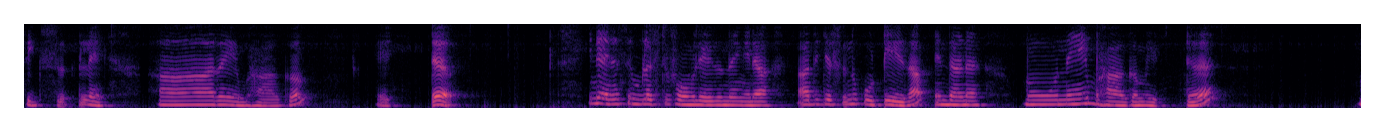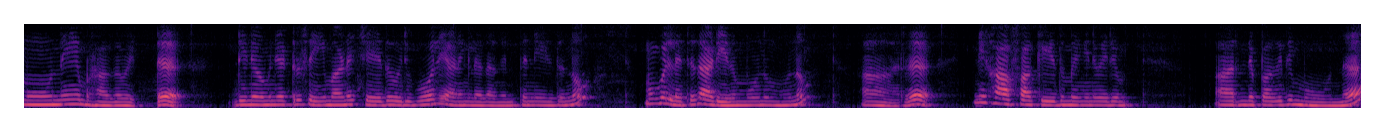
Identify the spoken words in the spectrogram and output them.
six അല്ലേ? ആറ് ഭാഗം എട്ട്. ഇനി അതിന് സിംപ്ലസ്റ്റ് ഫോമിൽ എഴുതുന്നത് എങ്ങനെയാണ് ആദ്യം ജസ്റ്റ് ഒന്ന് കൂട്ടി എഴുതാം. എന്താണ്? മൂന്ന് ഭാഗം എട്ട്. മൂന്ന് ഭാഗം എട്ട്. ഡിനോമിനേറ്റർ സെയിം ആണ് ചെയ്ത് ഒരുപോലെയാണെങ്കിൽ അത് അങ്ങനെ തന്നെ എഴുതുന്നു. മുകളിലത്തെ താടി ചെയ്തു മൂന്നും മൂന്നും ആറ്. ഇനി ഹാഫ് ആക്കി എഴുതുമ്പോൾ എങ്ങനെ വരും? ആറിന്റെ പകുതി മൂന്ന്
